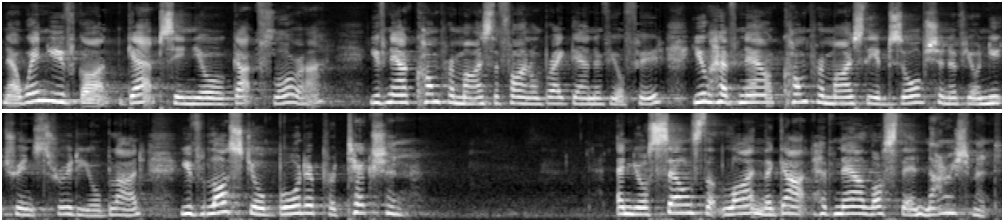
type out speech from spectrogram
Now, when you've got gaps in your gut flora, you've now compromised the final breakdown of your food. You have now compromised the absorption of your nutrients through to your blood. You've lost your border protection. And your cells that line the gut have now lost their nourishment.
